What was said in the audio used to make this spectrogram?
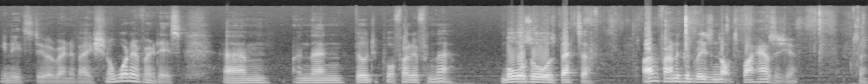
you need to do a renovation or whatever it is. Um, and then build your portfolio from there. More's always better. I haven't found a good reason not to buy houses yet so.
